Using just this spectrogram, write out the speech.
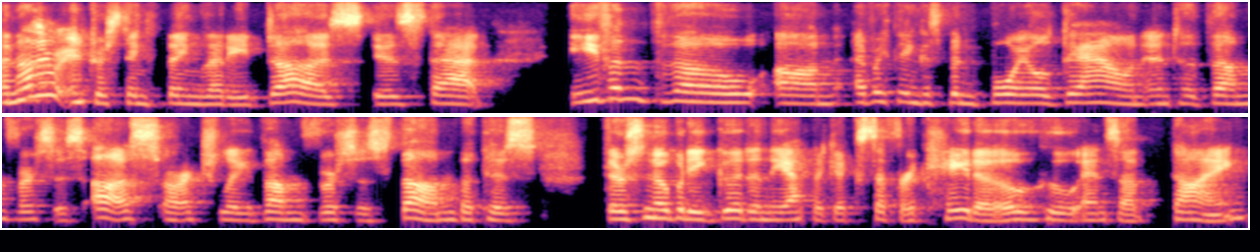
Another interesting thing that he does is that even though um, everything has been boiled down into them versus us, or actually them versus them, because there's nobody good in the epic except for Cato, who ends up dying.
